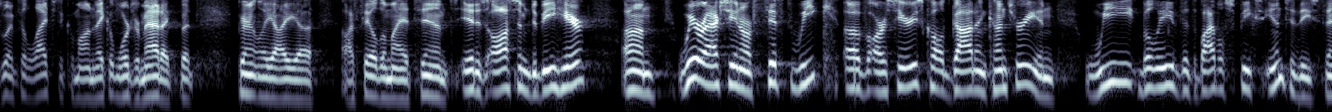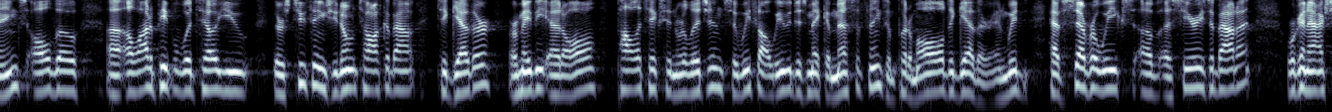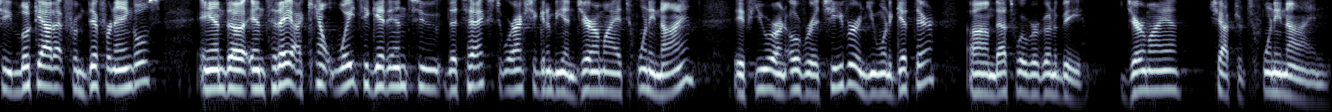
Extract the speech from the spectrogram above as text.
was waiting for the lights to come on, and make it more dramatic, but apparently I, uh, I failed in my attempt. It is awesome to be here. Um, we're actually in our fifth week of our series called God and Country, and we believe that the Bible speaks into these things, although uh, a lot of people would tell you there's two things you don't talk about together, or maybe at all politics and religion. So we thought we would just make a mess of things and put them all together. And we'd have several weeks of a series about it. We're going to actually look at it from different angles. And, uh, and today, I can't wait to get into the text. We're actually going to be in Jeremiah 29. If you are an overachiever and you want to get there, um, that's where we're going to be. Jeremiah chapter 29.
